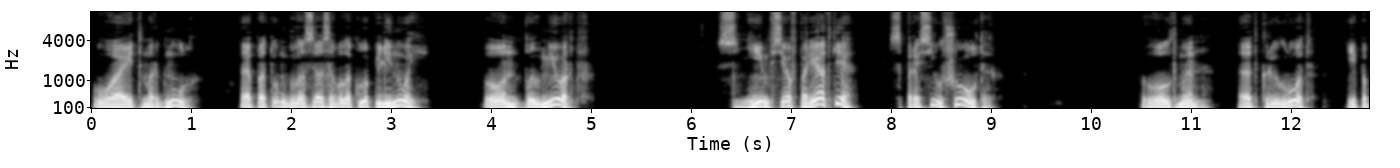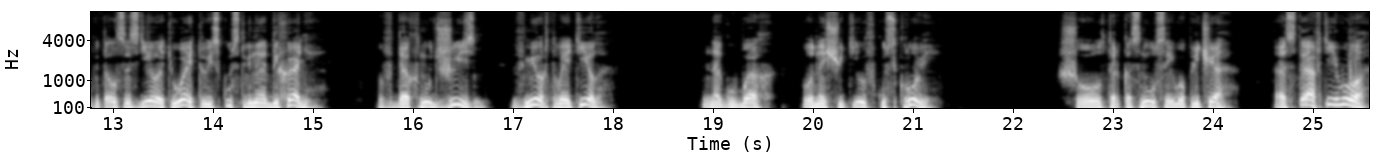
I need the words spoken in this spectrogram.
Уайт моргнул, а потом глаза заволокло пеленой. Он был мертв. «С ним все в порядке?» — спросил Шоултер. Уолтмен открыл рот и попытался сделать Уайту искусственное дыхание, вдохнуть жизнь в мертвое тело. На губах он ощутил вкус крови. Шоултер коснулся его плеча. «Оставьте его!»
